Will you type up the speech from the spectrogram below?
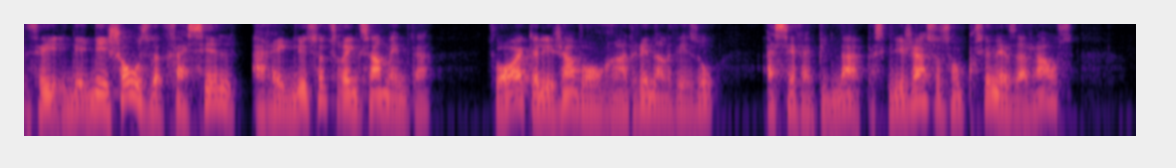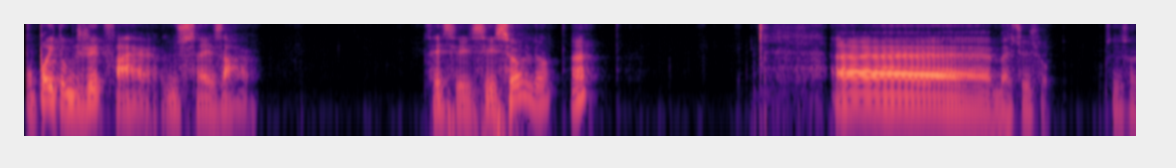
C'est des, choses faciles à régler. Ça, tu règles ça en même temps. Tu vas voir que les gens vont rentrer dans le réseau assez rapidement parce que les gens se sont poussés dans les agences pour ne pas être obligés de faire du 16 heures. C'est ça, là. Hein? Euh, ben, c'est ça. C'est ça,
